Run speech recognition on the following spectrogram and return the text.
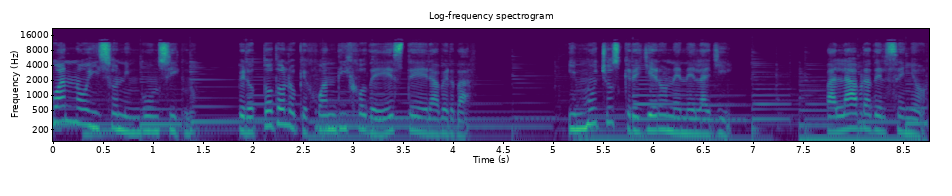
Juan no hizo ningún signo, pero todo lo que Juan dijo de éste era verdad. Y muchos creyeron en él allí. Palabra del Señor.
